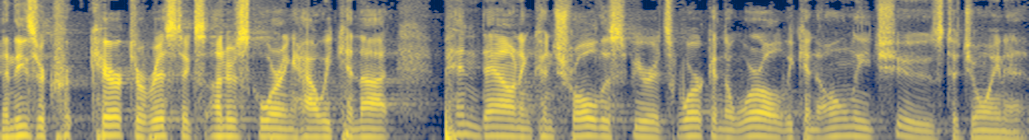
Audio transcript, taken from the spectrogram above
And these are characteristics underscoring how we cannot pin down and control the Spirit's work in the world. We can only choose to join it.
